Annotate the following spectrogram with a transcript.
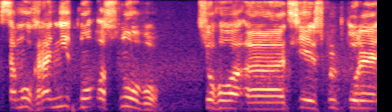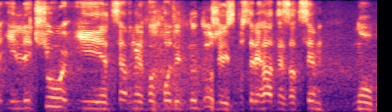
саму гранітну основу цього е, цієї скульптури Іллічу, і це в них виходить не дуже. І спостерігати за цим, ну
